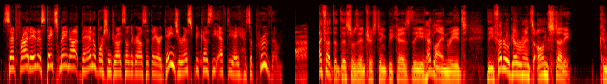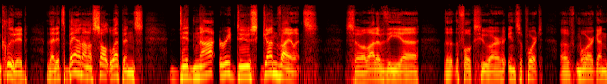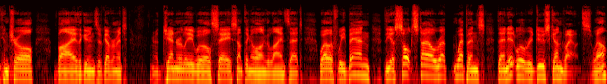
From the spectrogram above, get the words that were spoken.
said Friday that states may not ban abortion drugs on the grounds that they are dangerous because the FDA has approved them. I thought that this was interesting because the headline reads The federal government's own study concluded that its ban on assault weapons did not reduce gun violence. So a lot of the uh, the the folks who are in support of more gun control by the goons of government generally will say something along the lines that, well, if we ban the assault style rep- weapons, then it will reduce gun violence. Well,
